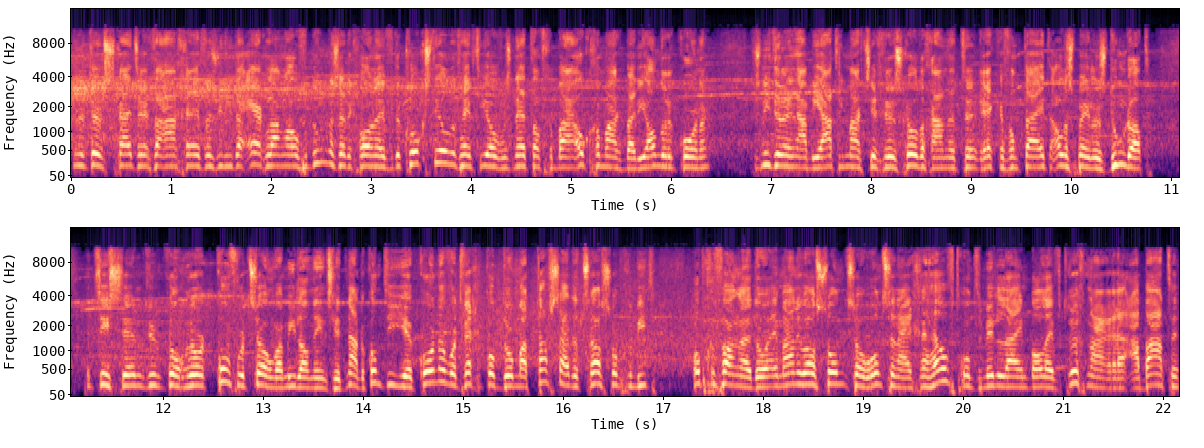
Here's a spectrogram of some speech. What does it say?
En de Turkse scheidsrechter aangeven. Als jullie daar erg lang over doen. Dan zet ik gewoon even de klok stil. Dat heeft hij overigens net dat gebaar ook gemaakt bij die andere corner. Dus niet alleen Abiati maakt zich uh, schuldig aan het uh, rekken van tijd. Alle spelers doen dat. Het is uh, natuurlijk toch een comfortzone waar Milan in zit. Nou, dan komt die uh, corner. Wordt weggekopt door Matafs uit het strafschopgebied. Opgevangen door Emanuelson. Zo rond zijn eigen helft. Rond de middenlijn. Bal even terug naar uh, Abate.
